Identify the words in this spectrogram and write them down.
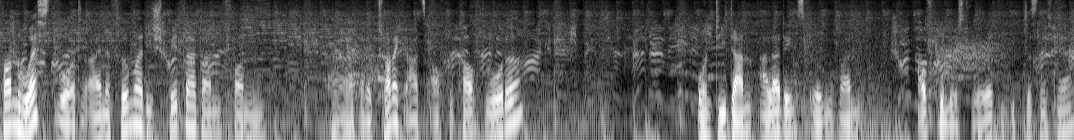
von Westwood, eine Firma, die später dann von äh, Electronic Arts aufgekauft wurde und die dann allerdings irgendwann aufgelöst wurde. Die gibt es nicht mehr.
